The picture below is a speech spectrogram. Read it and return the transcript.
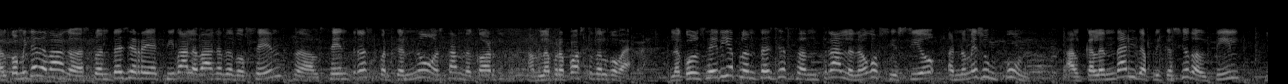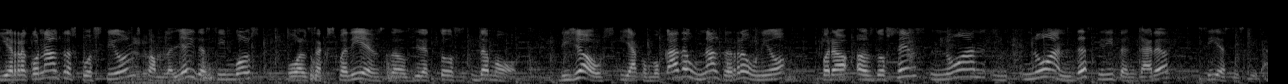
El comitè de vaga es planteja reactivar la vaga de docents als centres perquè no estan d'acord amb la proposta del govern. La Conselleria planteja centrar la negociació en només un punt, el calendari d'aplicació del TIL i arraconar altres qüestions com la llei de símbols o els expedients dels directors de Moó. Dijous hi ha convocada una altra reunió, però els docents no han, no han decidit encara sí assistirà.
